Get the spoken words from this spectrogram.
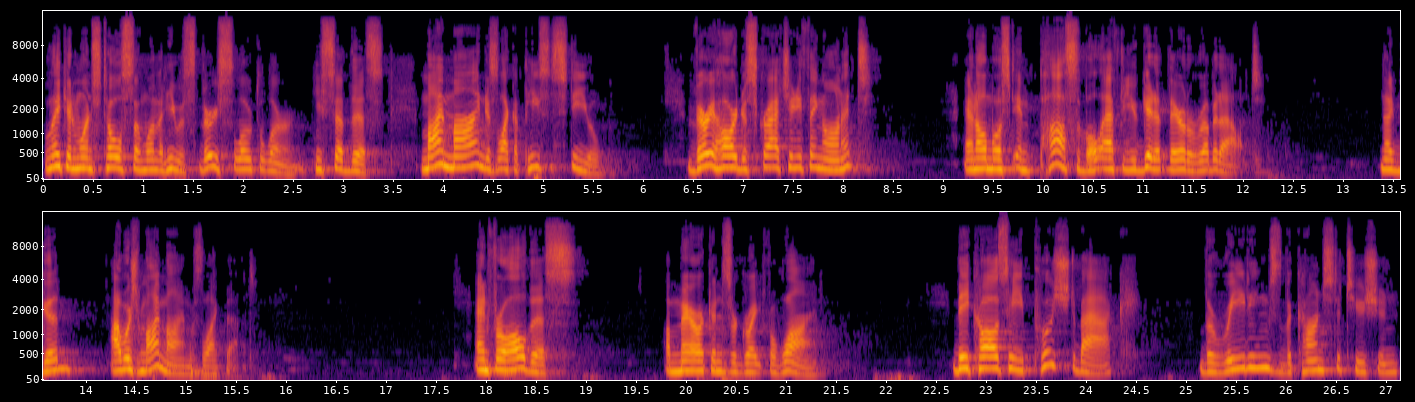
Lincoln once told someone that he was very slow to learn. He said this My mind is like a piece of steel, very hard to scratch anything on it, and almost impossible after you get it there to rub it out. Not good? I wish my mind was like that. And for all this, Americans are grateful. Why? Because he pushed back the readings of the Constitution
